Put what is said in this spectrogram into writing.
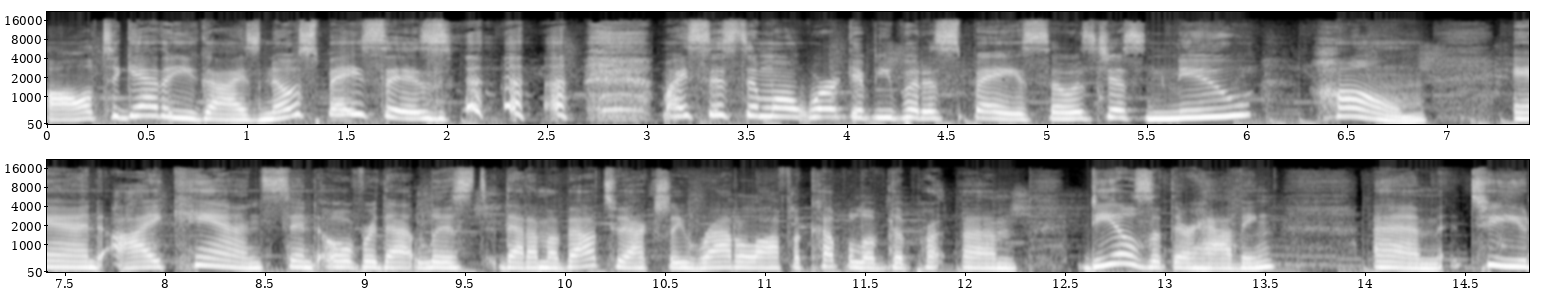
all together, you guys, no spaces. my system won't work if you put a space. So it's just new home. And I can send over that list that I'm about to actually rattle off a couple of the um, deals that they're having um, to you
